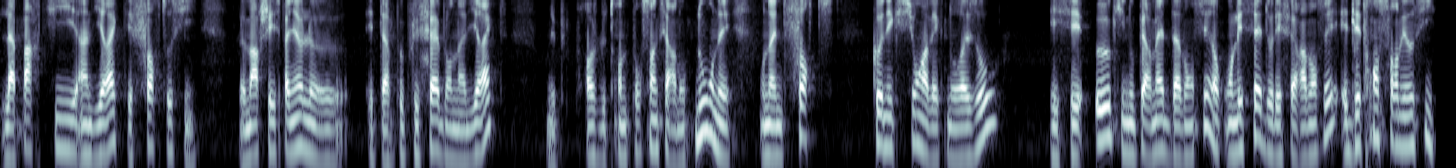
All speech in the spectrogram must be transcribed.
la partie indirecte est forte aussi. Le marché espagnol euh, est un peu plus faible en indirect, on est plus proche de 30%, etc. Donc nous, on, est, on a une forte connexion avec nos réseaux, et c'est eux qui nous permettent d'avancer. Donc on essaie de les faire avancer et de les transformer aussi.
